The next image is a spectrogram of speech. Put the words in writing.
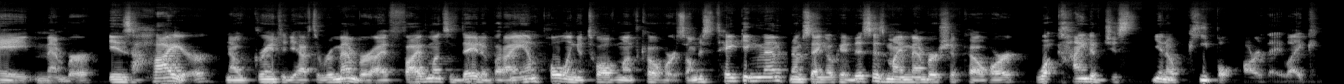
a member is higher. Now, granted, you have to remember I have five months of data, but I am pulling a 12 month cohort. So I'm just taking them and I'm saying, okay, this is my membership cohort. What kind of just, you know, people are they? Like,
